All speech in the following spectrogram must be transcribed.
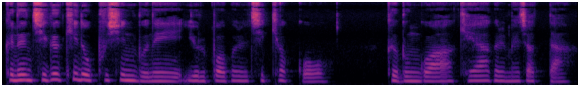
그는 지극히 높으신 분의 율법을 지켰고 그분과 계약을 맺었다.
